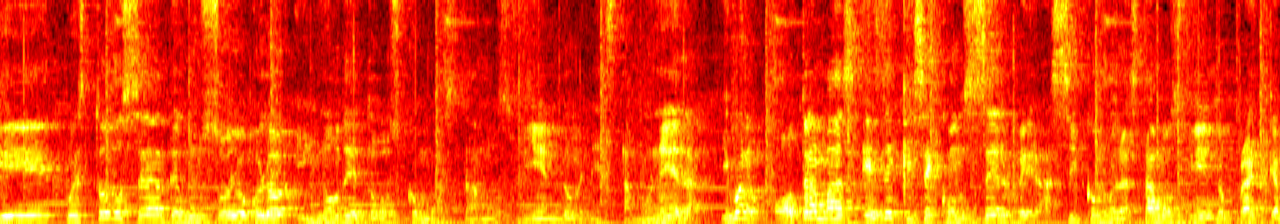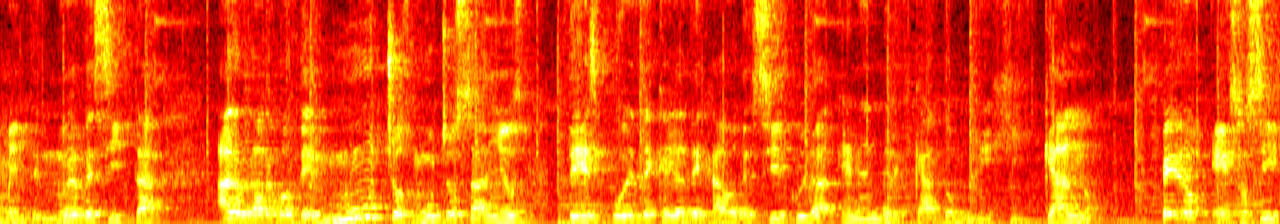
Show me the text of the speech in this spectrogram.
que pues todo sea de un solo color y no de dos como estamos viendo en esta moneda. Y bueno, otra más es de que se conserve así como la estamos viendo prácticamente nuevecita a lo largo de muchos muchos años después de que haya dejado de circular en el mercado mexicano. Pero eso sí,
